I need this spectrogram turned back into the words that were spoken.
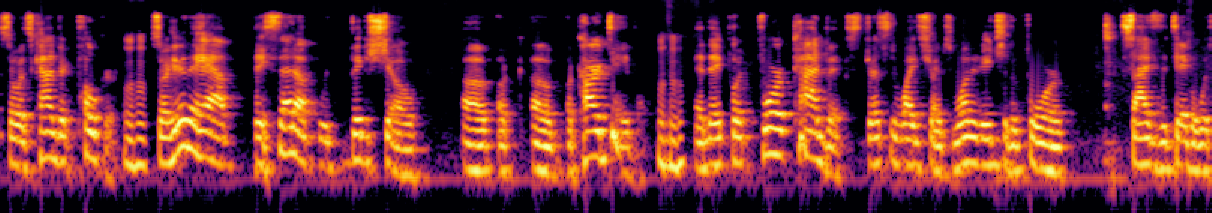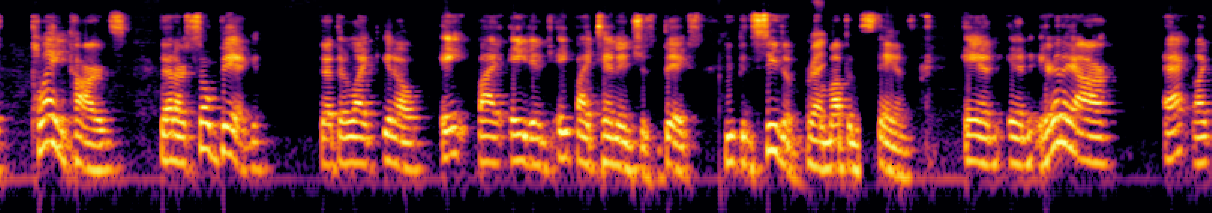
So it's convict poker. Mm-hmm. So here they have they set up with big show a, a, a card table, mm-hmm. and they put four convicts dressed in white stripes, one in each of the four sides of the table, with playing cards that are so big that they're like you know eight by eight inch, eight by ten inches big. You can see them Right. from up in the stands, and and here they are, act like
